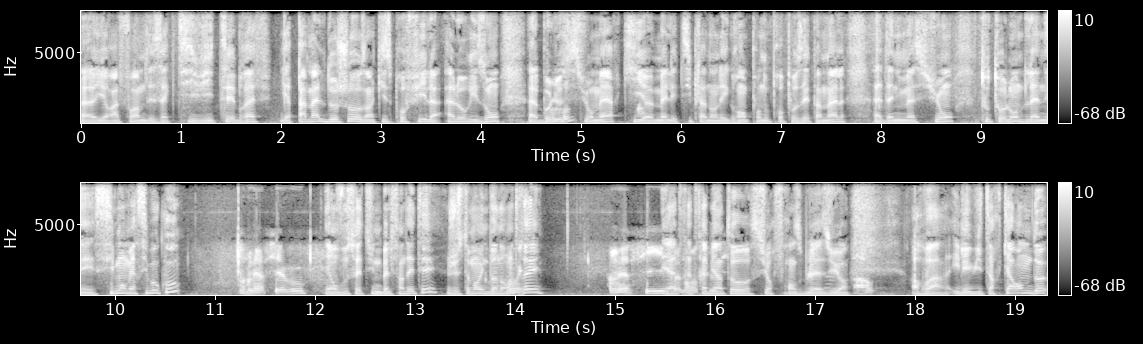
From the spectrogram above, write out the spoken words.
il y aura le forum des activités. Bref, il y a pas mal de choses hein, qui se profilent à l'horizon. Beaulieu-sur-Mer qui met les petits plats dans les grands pour nous proposer pas mal d'animations tout au long de l'année. Simon, merci beaucoup. Merci à vous. Et on vous souhaite une belle fin d'été, justement une bonne rentrée. Merci. Et à très très bientôt sur France Bleu Azur. Au revoir, il est 8h42.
